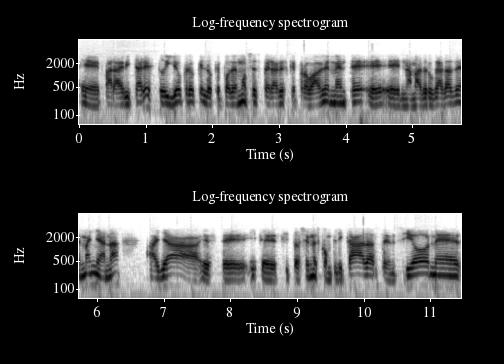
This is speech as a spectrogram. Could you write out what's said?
eh, para evitar esto. Y yo creo que lo que podemos esperar es que probablemente eh, en la madrugada de mañana haya este, situaciones complicadas, tensiones,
